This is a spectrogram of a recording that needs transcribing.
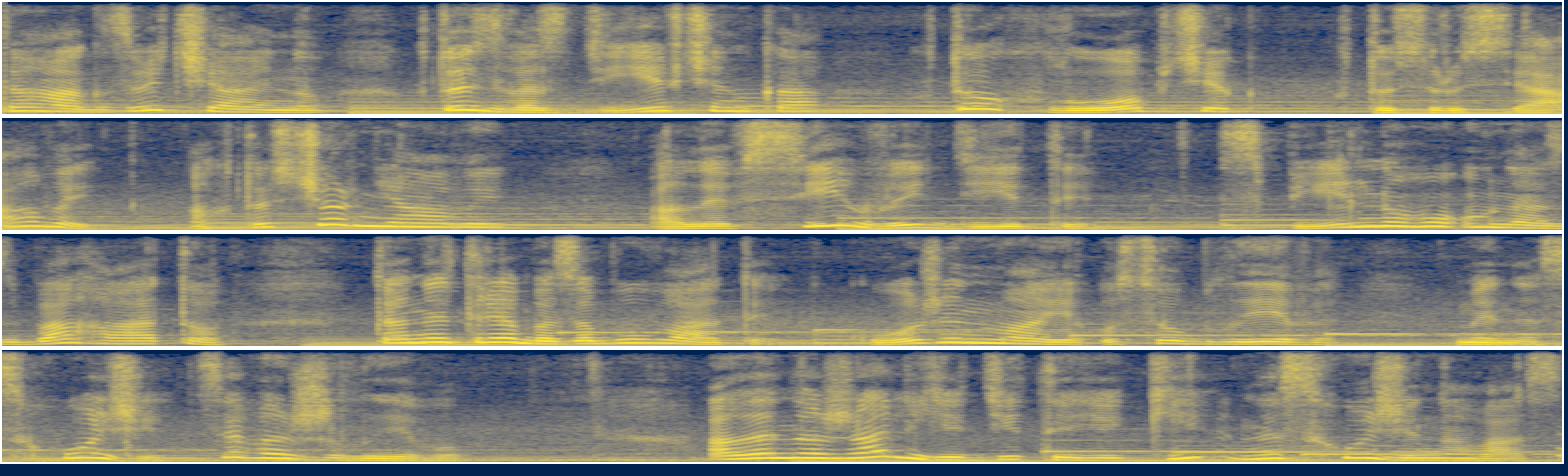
Так, звичайно, хтось з вас дівчинка, хто хлопчик, хтось русявий, а хтось чорнявий. Але всі ви діти. Спільного у нас багато, та не треба забувати, кожен має особливе. Ми не схожі, це важливо. Але, на жаль, є діти, які не схожі на вас.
